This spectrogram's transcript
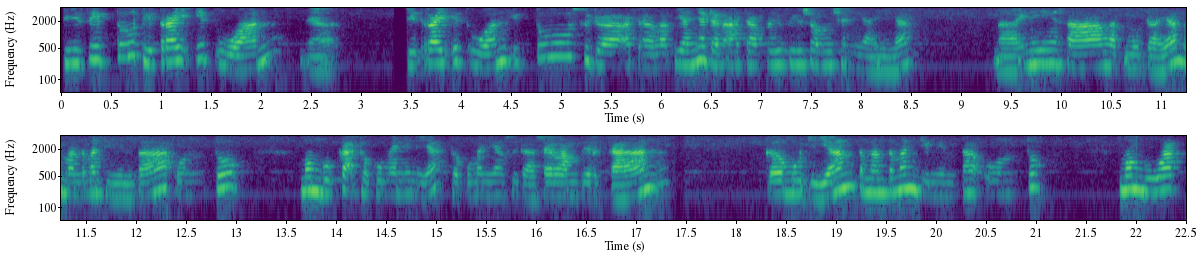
Di situ di try it one ya. Di try it one itu sudah ada latihannya dan ada preview solutionnya ini ya. Nah, ini sangat mudah ya, teman-teman diminta untuk membuka dokumen ini ya, dokumen yang sudah saya lampirkan. Kemudian teman-teman diminta untuk membuat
